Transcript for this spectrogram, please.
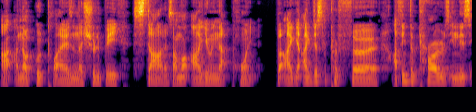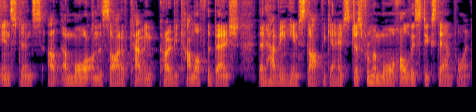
are, are not good players and they shouldn't be starters. I'm not arguing that point. But I, I just prefer, I think the pros in this instance are, are more on the side of having Coby come off the bench than having him start the games, just from a more holistic standpoint.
